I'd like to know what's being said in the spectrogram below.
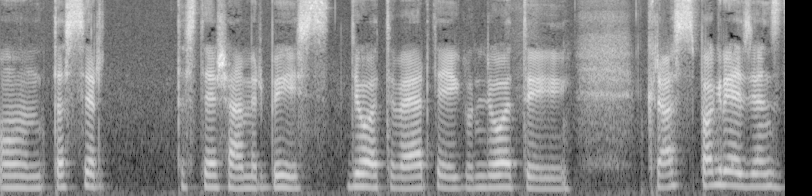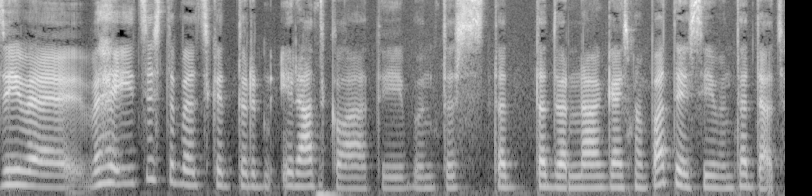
Un tas ir. Tas tiešām ir bijis ļoti vērtīgi un ļoti krasas pagrieziens dzīvē veicis, tāpēc, ka tur ir atklātība tas tad, tad var nākt gaismā patiesība un tad tāds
